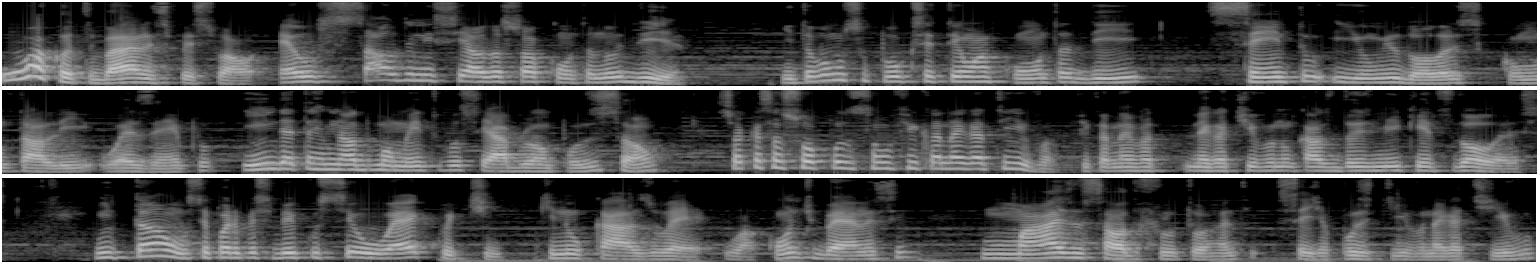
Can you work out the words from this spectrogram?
O account balance, pessoal, é o saldo inicial da sua conta no dia. Então vamos supor que você tem uma conta de 101 mil dólares, como está ali o exemplo, e em determinado momento você abre uma posição, só que essa sua posição fica negativa, fica negativa no caso 2.500 dólares. Então, você pode perceber que o seu equity, que no caso é o account balance, mais o saldo flutuante, seja positivo ou negativo,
